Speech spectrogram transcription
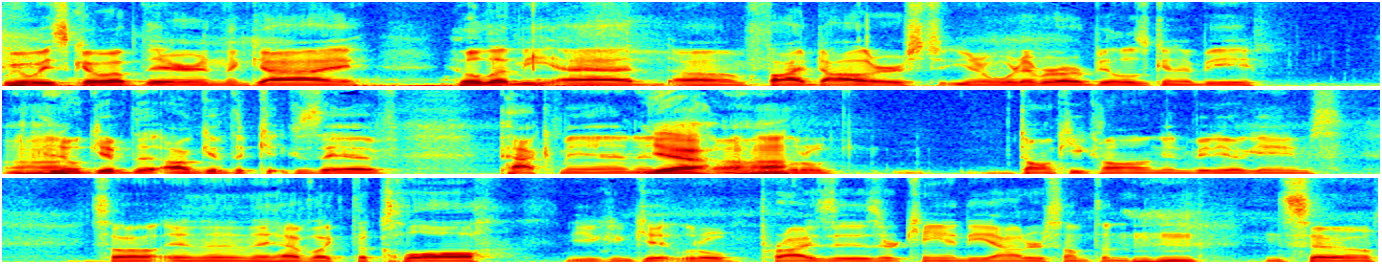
We always go up there, and the guy, he'll let me add um, five dollars to you know whatever our bill is gonna be, Uh-huh. and he'll give the I'll give the because they have Pac Man and Yeah, um, uh-huh. little Donkey Kong and video games. So and then they have like the claw. You can get little prizes or candy out or something. hmm And so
